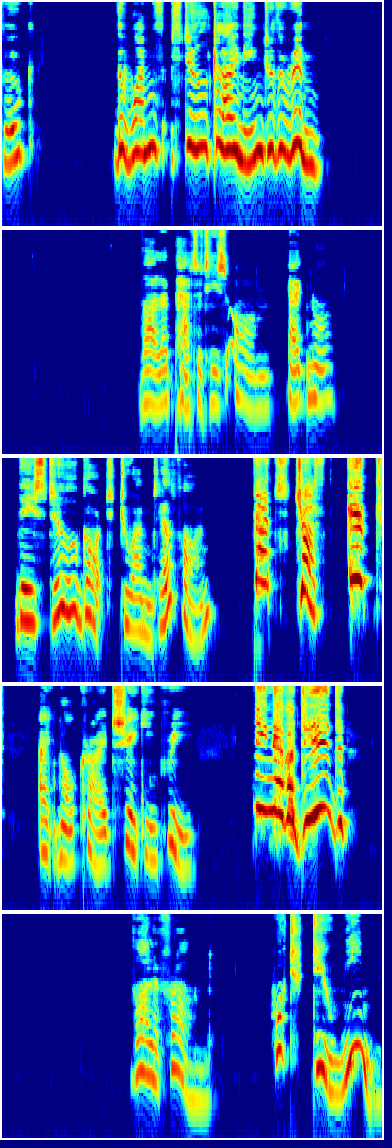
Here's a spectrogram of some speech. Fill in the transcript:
folk, the ones still climbing to the rim. Vala patted his arm. Agnol, they still got to Antelphan. That's just it, Agnol cried, shaking free. They never did. Vala frowned. What do you mean?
